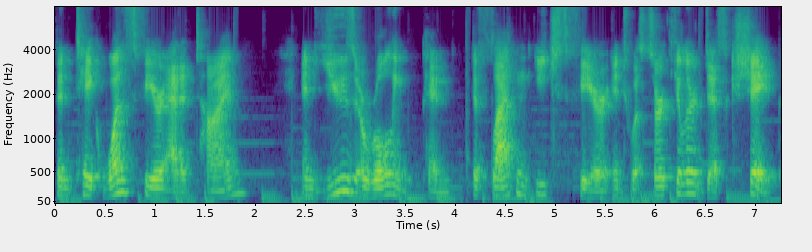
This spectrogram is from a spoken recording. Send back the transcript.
Then take one sphere at a time and use a rolling pin to flatten each sphere into a circular disc shape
